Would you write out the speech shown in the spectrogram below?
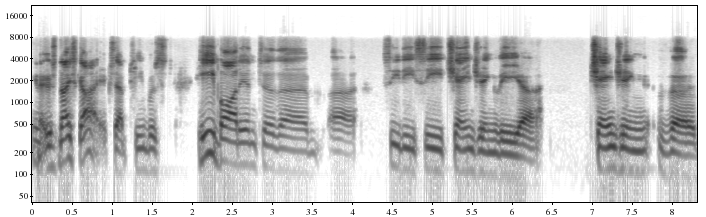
you know, he was a nice guy. Except he was he bought into the uh, CDC changing the uh, changing the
